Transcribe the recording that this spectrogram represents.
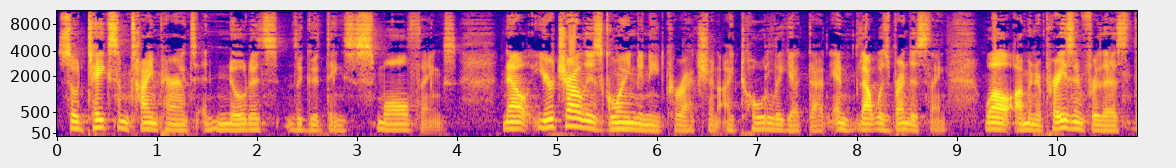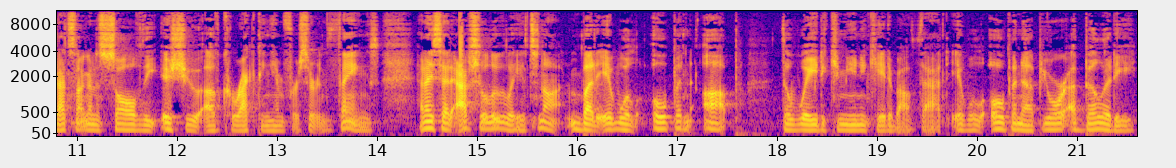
So take some time, parents, and notice the good things, small things. Now, your child is going to need correction. I totally get that. And that was Brenda's thing. Well, I'm going to praise him for this. That's not going to solve the issue of correcting him for certain things. And I said, absolutely, it's not. But it will open up the way to communicate about that. It will open up your ability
